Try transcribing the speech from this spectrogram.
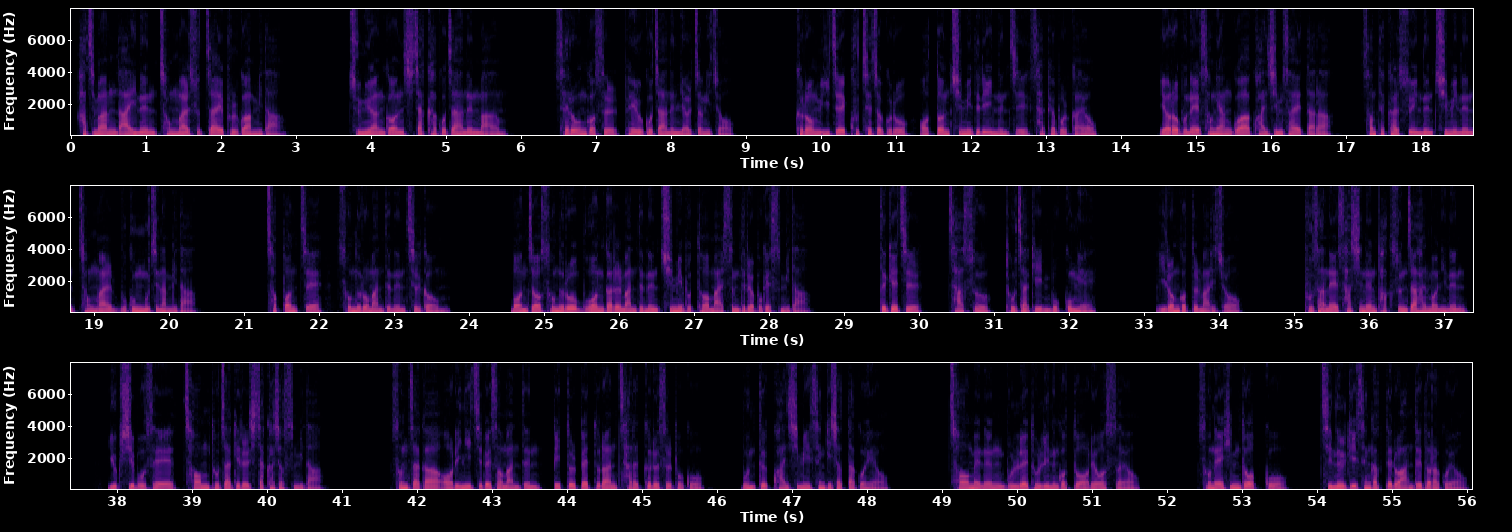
하지만 나이는 정말 숫자에 불과합니다. 중요한 건 시작하고자 하는 마음, 새로운 것을 배우고자 하는 열정이죠. 그럼 이제 구체적으로 어떤 취미들이 있는지 살펴볼까요? 여러분의 성향과 관심사에 따라 선택할 수 있는 취미는 정말 무궁무진합니다. 첫 번째, 손으로 만드는 즐거움. 먼저 손으로 무언가를 만드는 취미부터 말씀드려 보겠습니다. 뜨개질, 자수, 도자기, 목공예. 이런 것들 말이죠. 부산에 사시는 박순자 할머니는 65세에 처음 도자기를 시작하셨습니다. 손자가 어린이집에서 만든 삐뚤빼뚤한 차릇그릇을 보고 문득 관심이 생기셨다고 해요. 처음에는 물레 돌리는 것도 어려웠어요. 손에 힘도 없고 지늘기 생각대로 안 되더라고요.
